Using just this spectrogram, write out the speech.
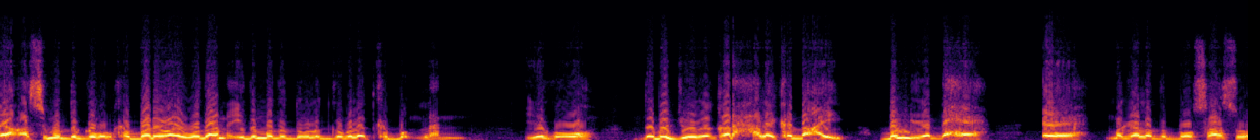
ee caasimada gobolka bari oo ay wadaan ciidamada dowlad goboleedka puntland iyagoo daba jooga qar xalay ka dhacay bangiga dhexe ee magaalada boosaaso.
